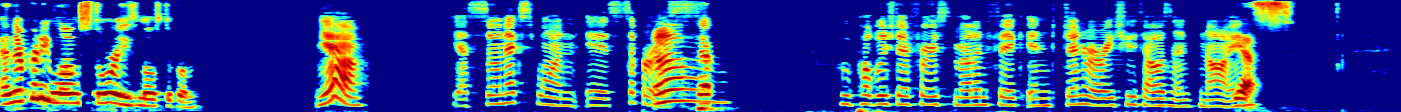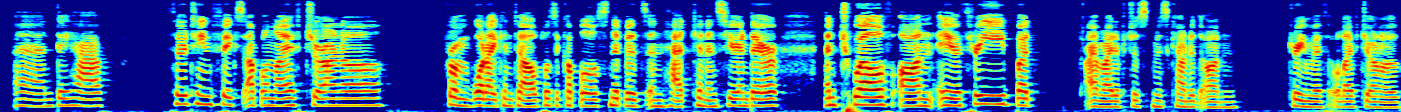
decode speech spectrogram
and they're pretty long stories, most of them. yeah, yes. So next one is Separate, ah. Oh. Yep. who published their first Merlin fic in January 2009. Yes. and they have 13 fics up on LiveJournal, from what I can tell, plus a couple of snippets and headcanons here and there, and 12 on AO3, but I might have just miscounted on Dreamwidth or LiveJournal,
